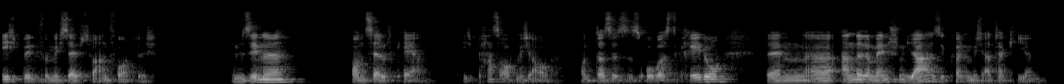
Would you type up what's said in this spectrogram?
Ich bin für mich selbst verantwortlich. Im Sinne von Self-Care. Ich passe auf mich auf. Und das ist das oberste Credo, denn äh, andere Menschen, ja, sie können mich attackieren.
